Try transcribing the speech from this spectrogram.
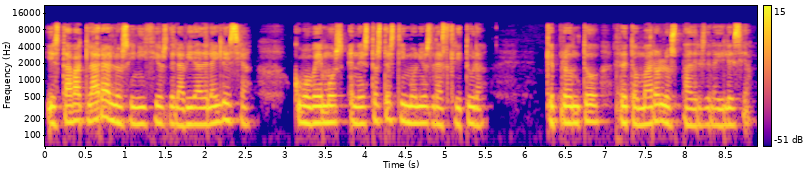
y estaba clara en los inicios de la vida de la Iglesia, como vemos en estos testimonios de la Escritura, que pronto retomaron los padres de la Iglesia.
